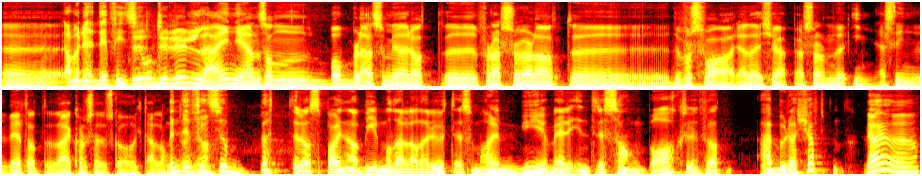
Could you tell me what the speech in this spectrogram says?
Uh, Ja, men det, det du, jo du ruller inn i en sånn boble som gjør at uh, for deg sjøl at uh, du forsvarer det kjøpet, selv om du innerst inne vet at det der kanskje du skulle holdt deg langt Men det unna. finnes jo bøtter og spann av bilmodeller der ute som har en mye mer interessant bakgrunn for at jeg burde ha kjøpt den. Ja, ja, ja.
